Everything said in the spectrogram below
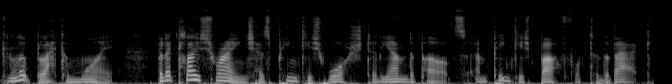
can look black and white, but at close range has pinkish wash to the underparts and pinkish buff to the back.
